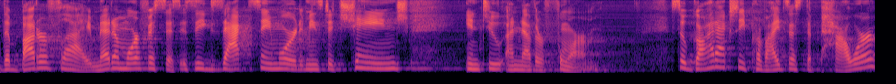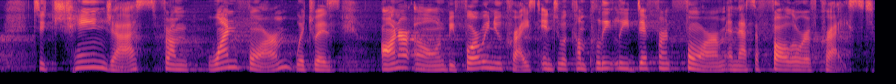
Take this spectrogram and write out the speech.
The butterfly, metamorphosis, it's the exact same word. It means to change into another form. So, God actually provides us the power to change us from one form, which was on our own before we knew Christ, into a completely different form, and that's a follower of Christ.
